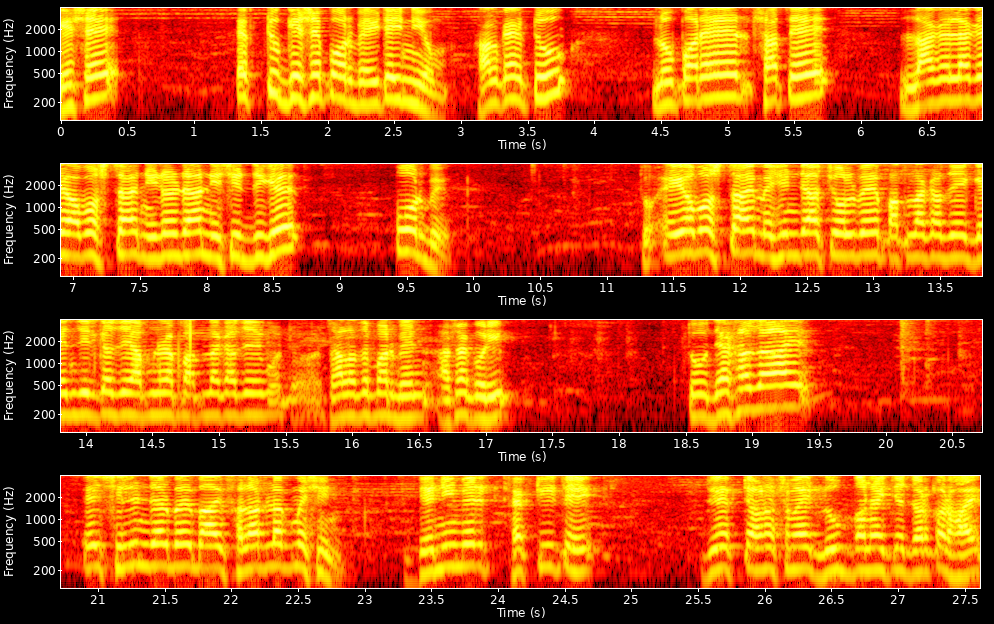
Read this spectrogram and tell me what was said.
ঘেসে একটু গেসে পড়বে, এটাই নিয়ম। হালকা একটু লোপারের সাথে লাগে লাগে অবস্থায় নিডলটা নিচের দিকে পড়বে। তো এই অবস্থায় মেশিনটা চলবে, পাতলা কাজে, গেঞ্জির কাজে, আপনারা পাতলা কাজে চালাতে পারবেন, আশা করি। তো দেখা যায় এই সিলিন্ডার বা এই ফ্ল্যাট লক মেশিন, ডেনিমের ফ্যাক্টরিতে দু একটা অনেক সময় লুপ বানাইতে দরকার হয়।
